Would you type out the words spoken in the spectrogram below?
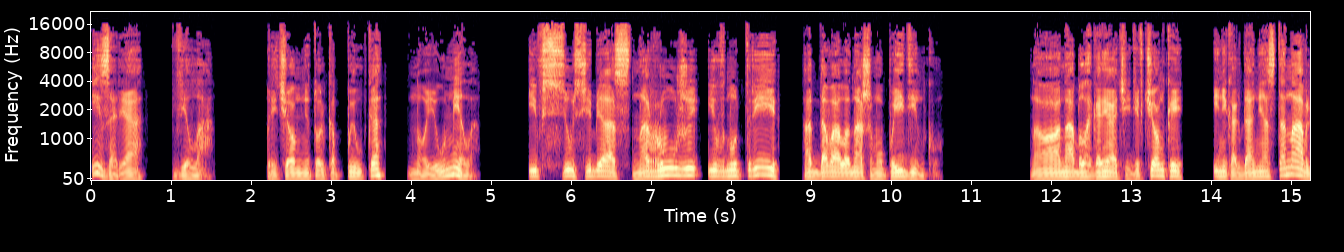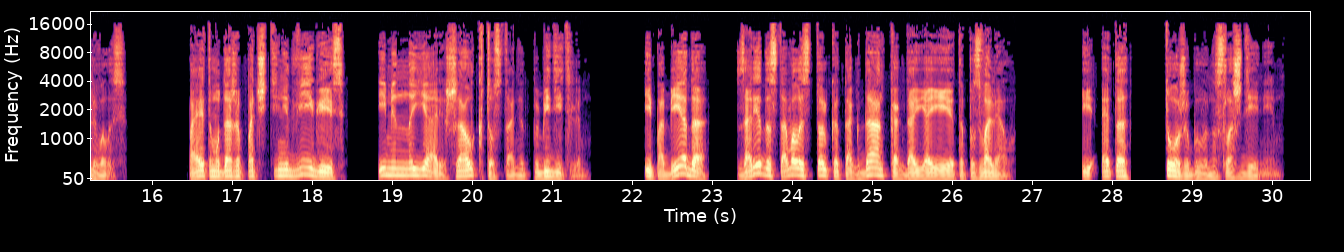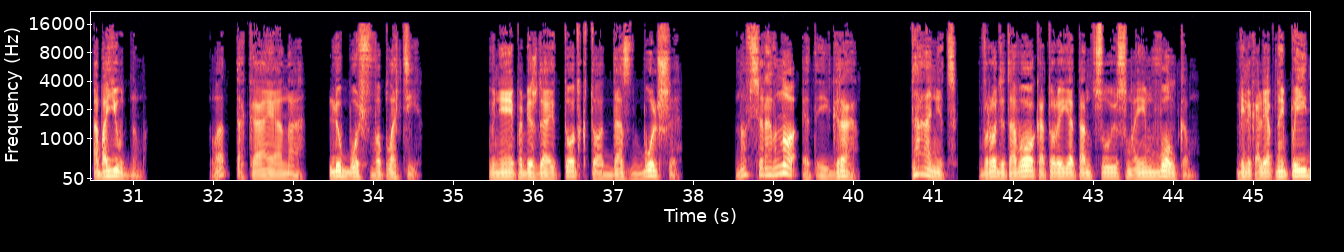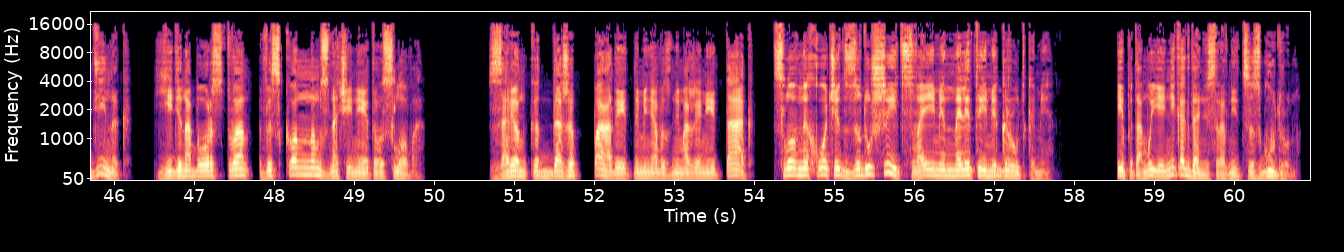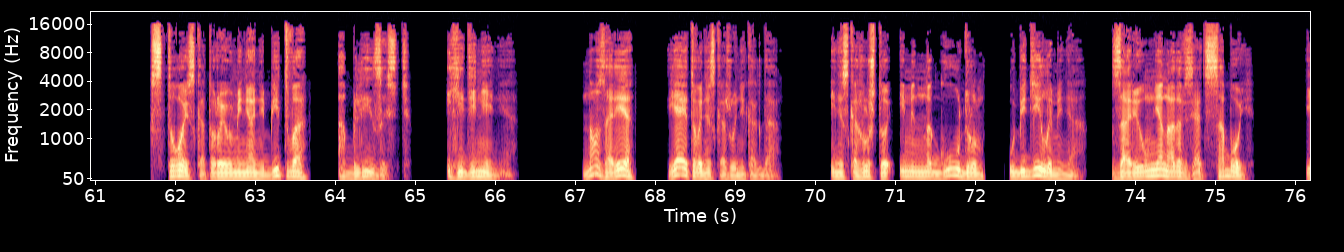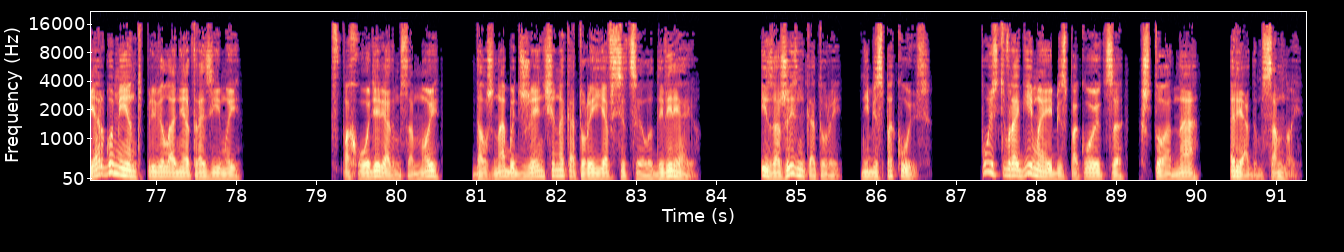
И Заря вела. Причем не только пылко, но и умело. И всю себя снаружи и внутри отдавала нашему поединку. Но она была горячей девчонкой и никогда не останавливалась. Поэтому даже почти не двигаясь, именно я решал, кто станет победителем. И победа Заре доставалась только тогда, когда я ей это позволял. И это тоже было наслаждением, обоюдным. Вот такая она, любовь во плоти. В ней побеждает тот, кто отдаст больше. Но все равно это игра. Танец, вроде того, который я танцую с моим волком. Великолепный поединок, единоборство в исконном значении этого слова. Заренка даже падает на меня в изнеможении так, словно хочет задушить своими налитыми грудками. И потому ей никогда не сравнится с Гудрун. С той, с которой у меня не битва, а близость, единение. Но Заре я этого не скажу никогда. И не скажу, что именно Гудрун убедила меня. Зарю мне надо взять с собой. И аргумент привела неотразимый. В походе рядом со мной должна быть женщина, которой я всецело доверяю и за жизнь которой не беспокоюсь. Пусть враги мои беспокоятся, что она рядом со мной.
